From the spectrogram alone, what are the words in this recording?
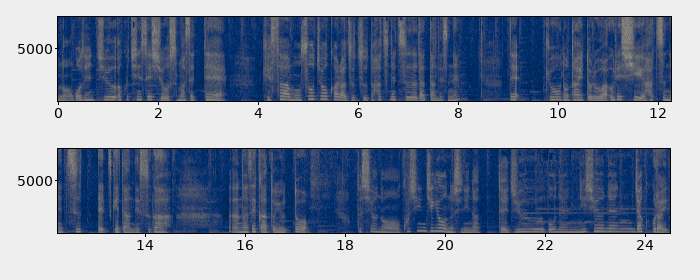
の午前中ワクチン接種を済ませて今朝もう早朝から頭痛と発熱だったんですね。今日のタイトルは「嬉しい発熱」ってつけたんですがなぜかというと私あの個人事業主になって15年20年弱ぐらい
